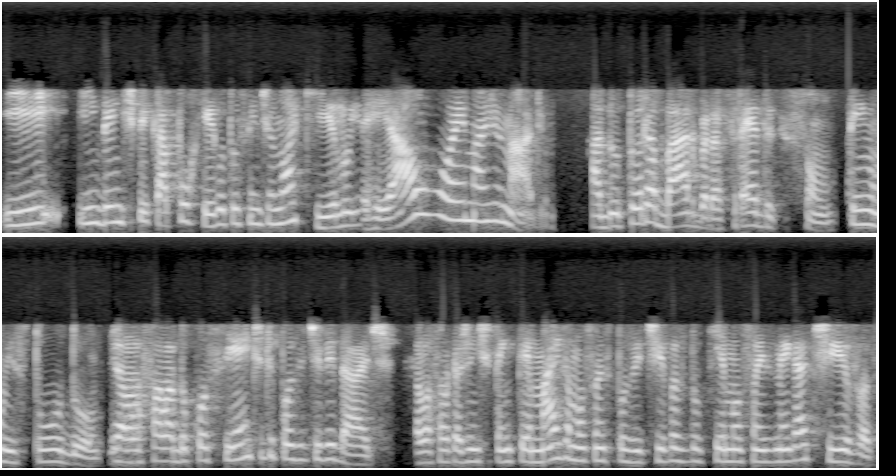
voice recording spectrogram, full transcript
e identificar por que eu estou sentindo aquilo. É real ou é imaginário? A doutora Bárbara Fredrickson tem um estudo, ela fala do quociente de positividade. Ela fala que a gente tem que ter mais emoções positivas do que emoções negativas.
